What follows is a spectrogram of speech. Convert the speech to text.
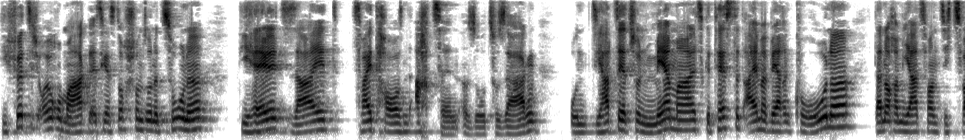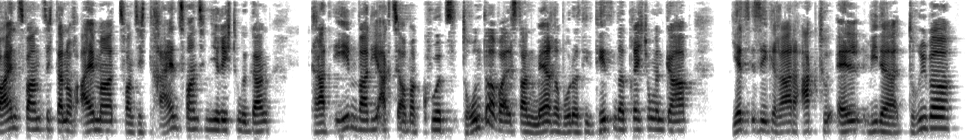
Die 40-Euro-Marke ist jetzt doch schon so eine Zone, die hält seit 2018 sozusagen. Und sie hat sie jetzt schon mehrmals getestet, einmal während Corona, dann noch im Jahr 2022, dann noch einmal 2023 in die Richtung gegangen. Gerade eben war die Aktie auch mal kurz drunter, weil es dann mehrere Volatilitätsunterbrechungen gab. Jetzt ist sie gerade aktuell wieder drüber.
